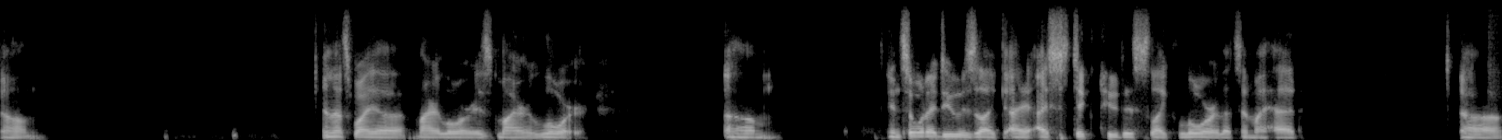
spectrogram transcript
Um, and that's why uh, Mirelore is Meyer lore. Um, and so what I do is like I, I stick to this like lore that's in my head. Uh,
